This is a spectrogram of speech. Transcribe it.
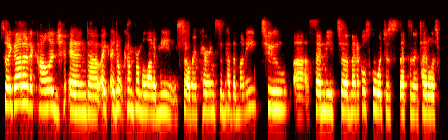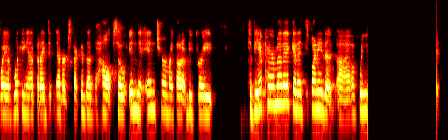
So I got out of college, and uh, I, I, don't come from a lot of means. So my parents didn't have the money to uh, send me to medical school, which is that's an entitlist way of looking at it. But I did, never expected them to help. So in the interim, I thought it would be great to be a paramedic. And it's funny that uh, when you it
